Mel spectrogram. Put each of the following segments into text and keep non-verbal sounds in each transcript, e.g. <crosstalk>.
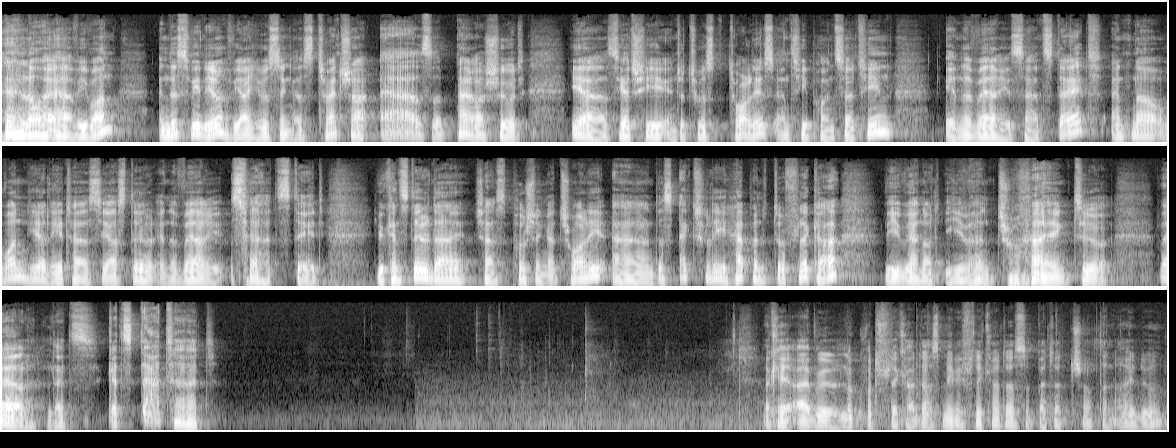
Hello everyone. In this video we are using a stretcher as a parachute. Yeah, CIG introduced trolleys in 3.13 in a very sad state and now one year later they are still in a very <laughs> sad state. You can still die just pushing a trolley and this actually happened to Flickr. We were not even <laughs> trying to. Well, let's get started. Okay, I will look what Flickr does. Maybe Flickr does a better job than I do.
